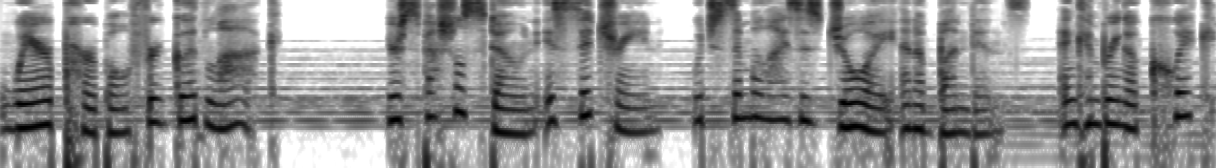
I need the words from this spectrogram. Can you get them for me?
Wear purple for good luck. Your special stone is citrine, which symbolizes joy and abundance and can bring a quick,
